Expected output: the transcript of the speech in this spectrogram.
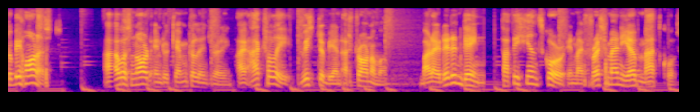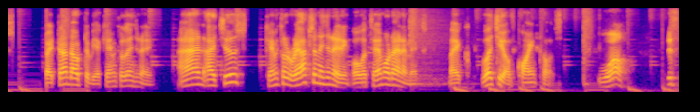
to be honest, I was not into chemical engineering. I actually wished to be an astronomer but I didn't gain sufficient score in my freshman year math course. I turned out to be a chemical engineering, and I chose chemical reaction engineering over thermodynamics by virtue of coin toss. Wow, it's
